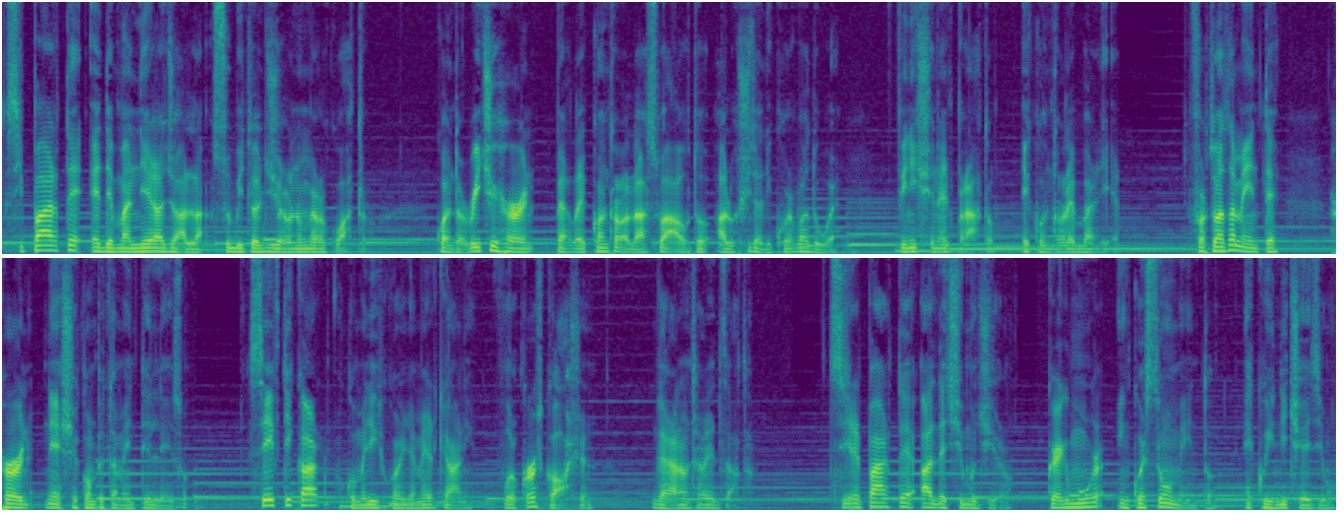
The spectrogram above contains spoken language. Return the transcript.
Si parte ed è bandiera gialla subito al giro numero 4, quando Richie Hearn perde il controllo della sua auto all'uscita di curva 2, finisce nel prato e contro le barriere. Fortunatamente Hearn ne esce completamente illeso Safety car, o come dicono gli americani, full course caution, gara neutralizzata. Si riparte al decimo giro. Greg Moore in questo momento è quindicesimo.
